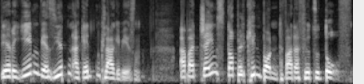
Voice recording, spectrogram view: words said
wäre jedem versierten Agenten klar gewesen. Aber James Doppelkin Bond war dafür zu doof.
